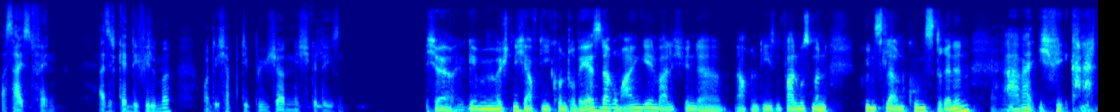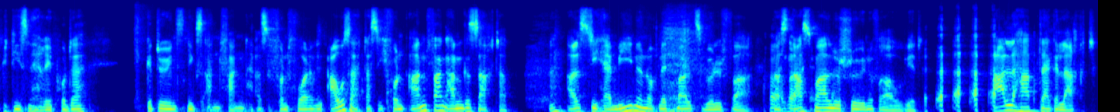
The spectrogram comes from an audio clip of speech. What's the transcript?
Was heißt Fan? Also ich kenne die Filme und ich habe die Bücher nicht gelesen. Ich äh, möchte nicht auf die Kontroverse darum eingehen, weil ich finde, äh, auch in diesem Fall muss man Künstler und Kunst drinnen. Mhm. Aber ich kann halt mit diesen Harry Potter Gedöns nichts anfangen. Also von vorne, außer dass ich von Anfang an gesagt habe, ne, als die Hermine noch nicht mal zwölf war, oh dass oh das mal eine schöne Frau wird. Alle habt da gelacht.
